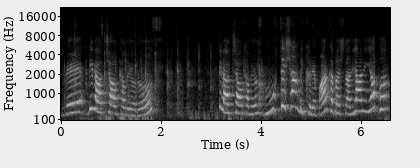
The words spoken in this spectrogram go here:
Ve biraz çalkalıyoruz. Biraz çalkalıyoruz. Muhteşem bir krep arkadaşlar. Yani yapın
